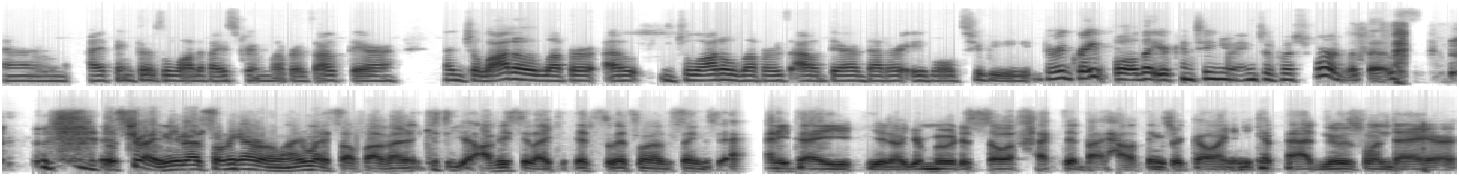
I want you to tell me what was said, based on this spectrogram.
And I think there's a lot of ice cream lovers out there and gelato lover out gelato lovers out there that are able to be very grateful that you're continuing to push forward with this. it's true, and you know, it's something I remind myself of, because obviously, like it's it's one of the things. Any day, you know, your mood is so affected by how things are going, and you get bad news one day, or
